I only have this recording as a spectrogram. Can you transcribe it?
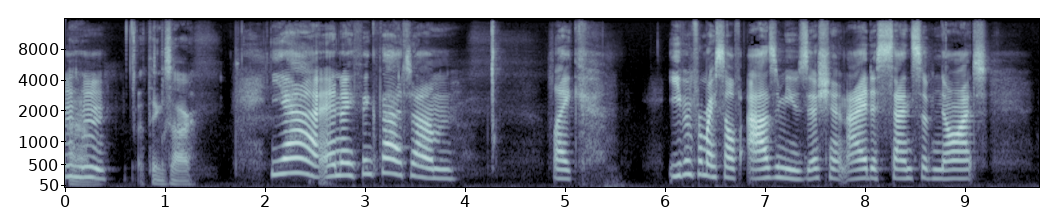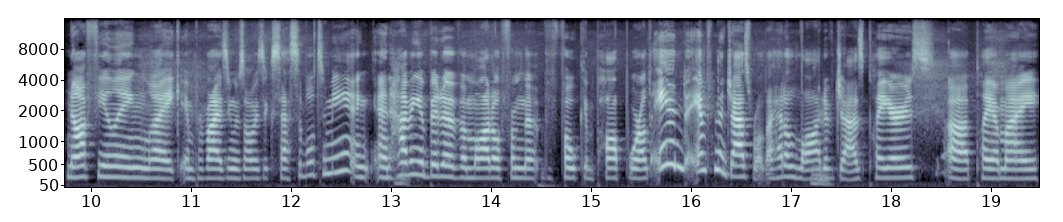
um, things are. Yeah, and I think that um like even for myself as a musician, I had a sense of not not feeling like improvising was always accessible to me and, and having a bit of a model from the folk and pop world and and from the jazz world. I had a lot of jazz players uh, play on my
